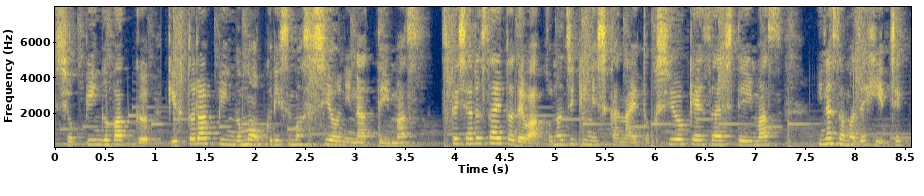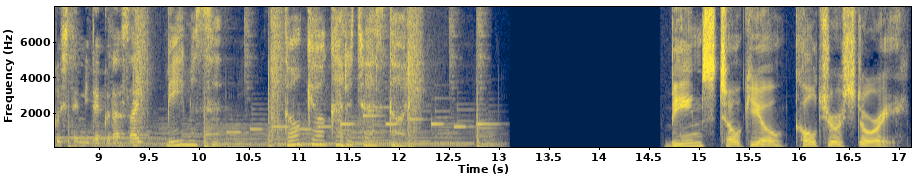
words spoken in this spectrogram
ショッピングバッグ、ギフトラッピングもクリスマス仕様になっています。スペシャルサイトではこの時期にしかない特集を掲載しています。皆様ぜひチェックしてみてください。BEAMS 東京カルチャーストーリー Beams Tokyo Culture Story.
